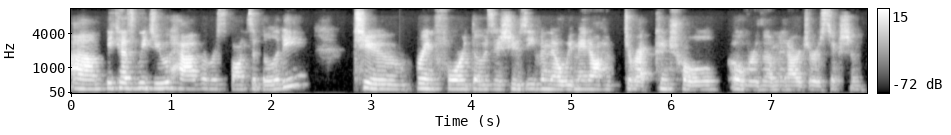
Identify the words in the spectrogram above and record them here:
um, because we do have a responsibility to bring forward those issues, even though we may not have direct control over them in our jurisdiction.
